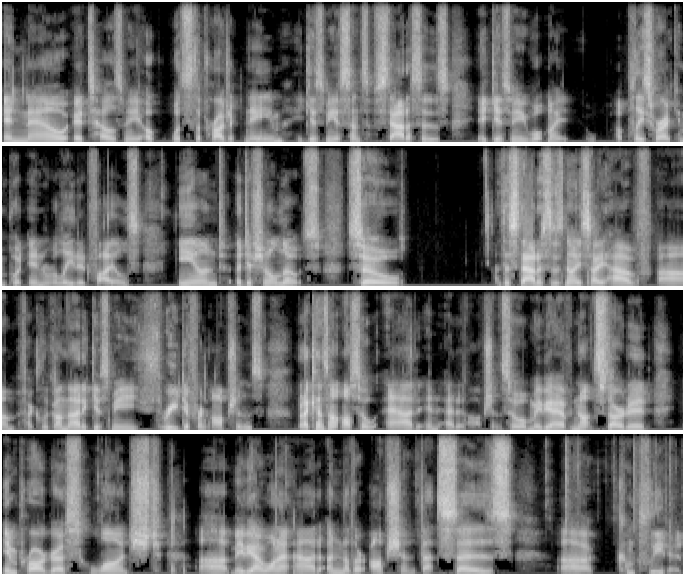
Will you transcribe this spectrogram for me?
and now it tells me, oh, what's the project name? It gives me a sense of statuses. It gives me what my a place where I can put in related files and additional notes. So the status is nice. I have, um, if I click on that, it gives me three different options, but I can also add an edit option. So maybe I have not started, in progress, launched. Uh, maybe I want to add another option that says uh, completed,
